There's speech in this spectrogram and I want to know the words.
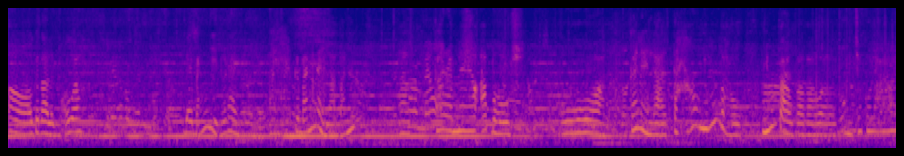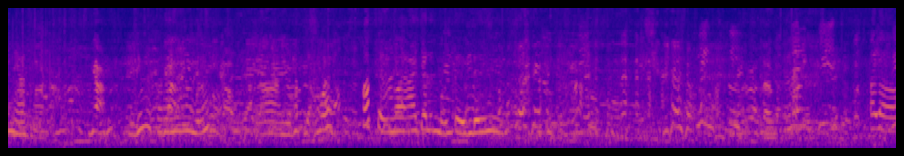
Ồ, cái tay Linh mỏi quá. Đây bánh gì nữa đây? À, Cái bánh này là bánh uh, caramel apples. Ồ, cái này là táo nhúng vào nhúng vào vào vào uh, chocolate nè Dạ, giống như caramel nữa à, nhìn hấp dẫn quá hết tiền rồi ai cho linh mượn tiền đi hello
